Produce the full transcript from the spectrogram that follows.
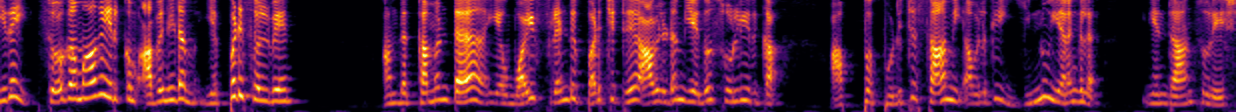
இதை சோகமாக இருக்கும் அவனிடம் எப்படி சொல்வேன்? அந்த கமெண்ட்ட என் ஒய்ஃப் ஃப்ரெண்டு படிச்சுட்டு அவளிடம் ஏதோ சொல்லியிருக்கா. அப்ப பிடிச்ச சாமி அவளுக்கு இன்னும் இறங்கல என்றான் சுரேஷ்.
